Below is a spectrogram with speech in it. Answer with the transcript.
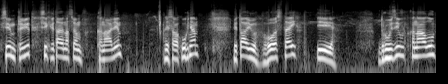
всім привіт! Всіх вітаю на своєму каналі Лісова кухня. Вітаю гостей і друзів каналу.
